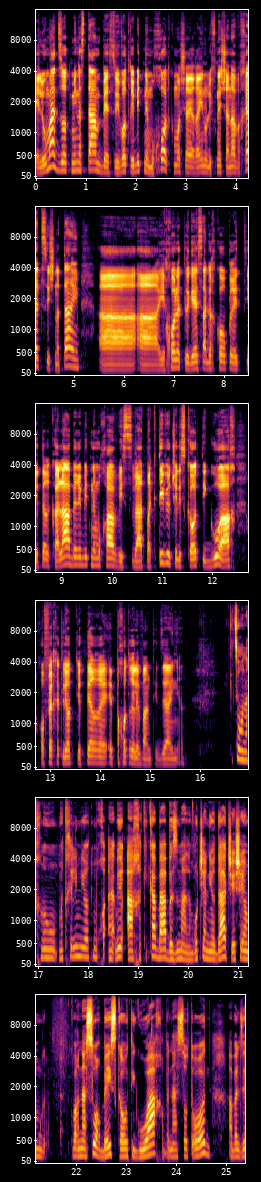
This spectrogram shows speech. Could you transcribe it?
אה, לעומת זאת, מן הסתם בסביבות ריבית נמוכות, כמו שראינו לפני שנה וחצי, שנתיים, ה- היכולת לגייס אג"ח קורפרט יותר קלה בריבית נמוכה, והאטרקטיביות של עסקאות איגוח הופכת להיות יותר, אה, פחות רלוונטית, זה העניין. בקיצור, אנחנו מתחילים להיות מוכנים, החקיקה באה בזמן, למרות שאני יודעת שיש היום, כבר נעשו הרבה עסקאות איגוח, ונעשות עוד, אבל זה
